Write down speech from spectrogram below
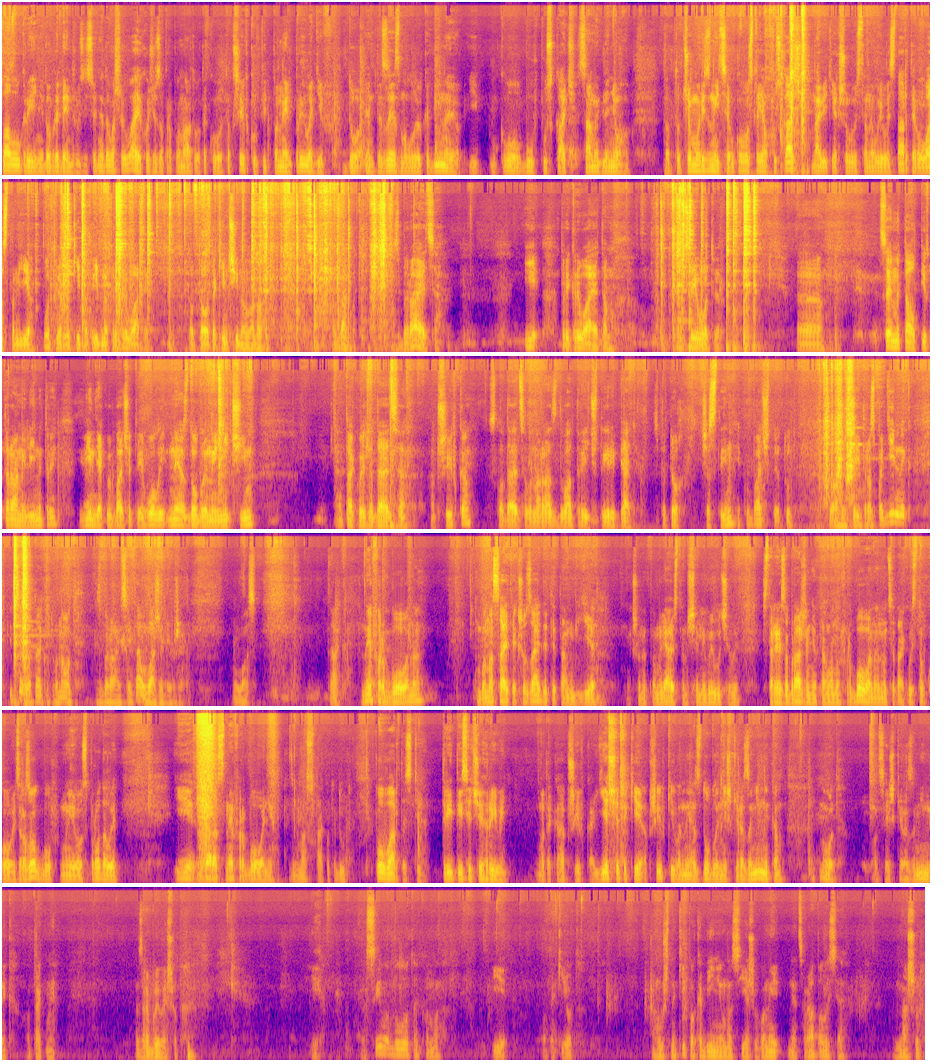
Слава Україні! Добрий день, друзі! Сьогодні до вашої уваги хочу запропонувати таку от обшивку під панель приладів до МТЗ з малою кабіною, і у кого був пускач саме для нього. Тобто, в чому різниця? У кого стояв пускач, навіть якщо ви встановили стартер, у вас там є отвір, який потрібно прикривати. Тобто, от таким чином воно отак от збирається і прикриває там цей отвір. Це метал 1,5 мм. Він, як ви бачите, голий, не оздоблений нічим. Отак виглядає ця обшивка. Складається вона раз, два, три, чотири, п'ять з п'ятьох частин, як ви бачите. Тут важить стоїть розподільник. І це отак от воно от збирається. І там важелі вже у вас. Так, не фарбована. Бо на сайт, якщо зайдете, там є, якщо не помиляюсь, там ще не вилучили старе зображення, там воно фарбоване. Ну це так, виставковий зразок був, ми його спродали. І зараз не фарбовані. У нас так от ідуть. По вартості 3000 гривень. Отака обшивка. Є ще такі обшивки, вони оздоблені шкірозамінником. Ну от, оцей шкірозамінник. Отак ми зробили, щоб і красиво було так воно. І отакі от глушники по кабіні у нас є, щоб вони не царапалися в нашу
